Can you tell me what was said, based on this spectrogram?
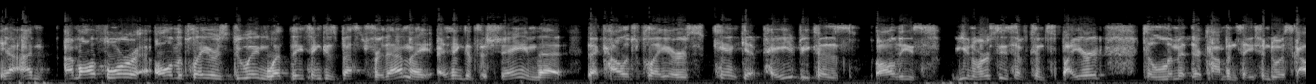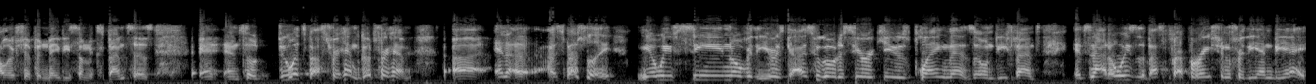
Yeah, I'm I'm all for all the players doing what they think is best for them. I, I think it's a shame that that college players can't get paid because all these universities have conspired to limit their compensation to a scholarship and maybe some expenses. And, and so do what's best for him. Good for him. Uh, and uh, especially, you know, we've seen over the years guys who go to Syracuse playing that zone defense. It's not always the best preparation for the NBA.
